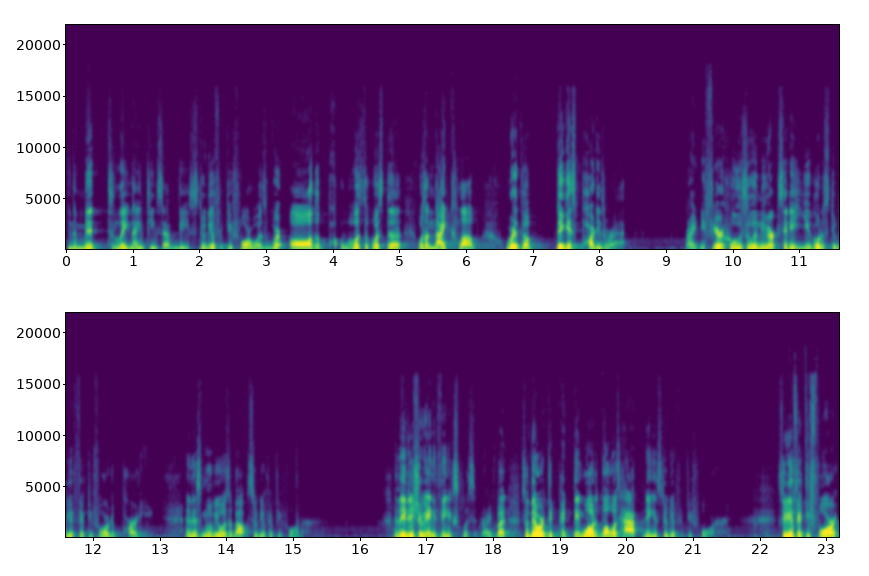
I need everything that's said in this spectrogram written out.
in the mid to late 1970s. Studio 54 was where all the, was the, was the, was a nightclub where the biggest parties were at right? If you're a who's who in New York City, you go to Studio 54 to party. And this movie was about Studio 54. And they didn't show you anything explicit, right? But so they were depicting what, what was happening in Studio 54. Studio 54,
